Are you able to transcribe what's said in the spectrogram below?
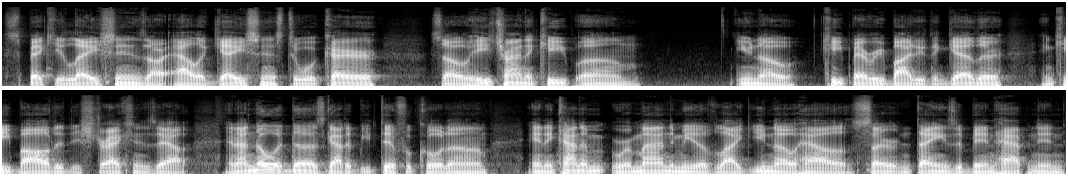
speculations or allegations to occur. So he's trying to keep, um, you know, keep everybody together and keep all the distractions out. And I know it does got to be difficult. Um, and it kind of reminded me of like you know how certain things have been happening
